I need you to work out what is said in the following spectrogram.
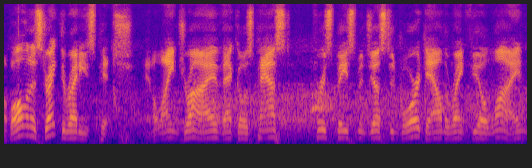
A ball and a strike, the righty's pitch. And a line drive that goes past first baseman Justin Bohr down the right field line.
